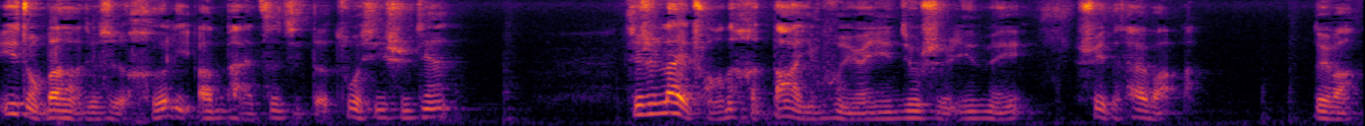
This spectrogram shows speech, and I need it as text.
一种办法就是合理安排自己的作息时间。其实赖床的很大一部分原因就是因为睡得太晚了，对吧？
